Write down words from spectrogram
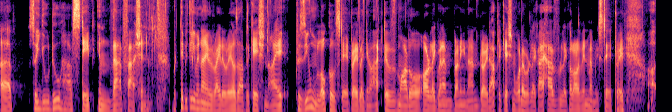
Uh, so you do have state in that fashion. But typically when i write a rails application i presume local state right? Like you know active model or like when i'm running an android application whatever like i have like a lot of in memory state right? Uh,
